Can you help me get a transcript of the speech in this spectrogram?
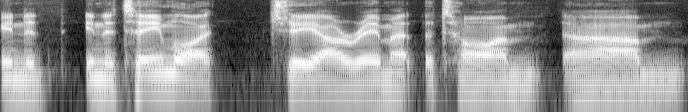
in a in a team like GRM at the time. Um,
